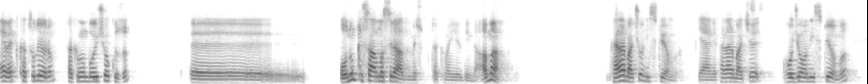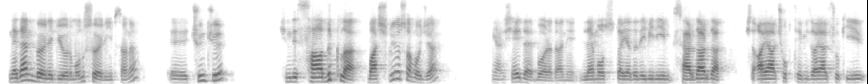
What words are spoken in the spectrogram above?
evet katılıyorum. Takımın boyu çok uzun. E, onun kısalması lazım Mesut takıma girdiğinde. Ama Fenerbahçe onu istiyor mu? Yani Fenerbahçe hoca onu istiyor mu? Neden böyle diyorum onu söyleyeyim sana. E, çünkü şimdi Sadık'la başlıyorsa hoca yani şey de bu arada hani Lemos'ta ya da ne bileyim Serdar da işte ayağı çok temiz, ayağı çok iyi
